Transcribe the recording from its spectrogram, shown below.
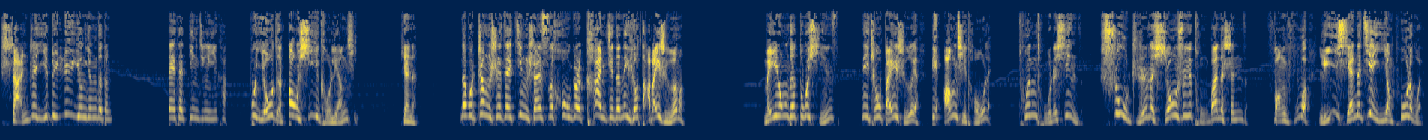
闪着一对绿莹莹的灯，待他定睛一看。不由得倒吸一口凉气，天哪，那不正是在净山寺后院看见的那条大白蛇吗？没容他多寻思，那条白蛇呀，便昂起头来，吞吐着信子，竖直了小水桶般的身子，仿佛啊离弦的箭一样扑了过来。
